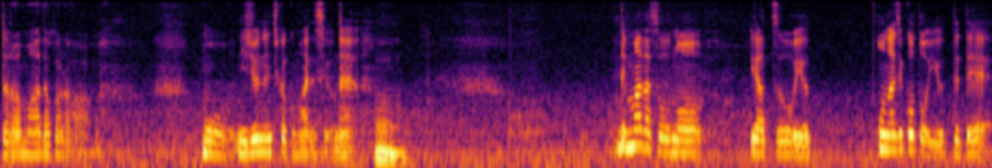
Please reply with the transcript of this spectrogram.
たらまあだからもう20年近く前ですよね。うん。でまだそのやつを言う同じことを言ってて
